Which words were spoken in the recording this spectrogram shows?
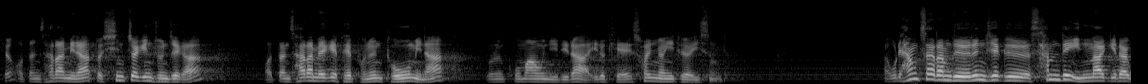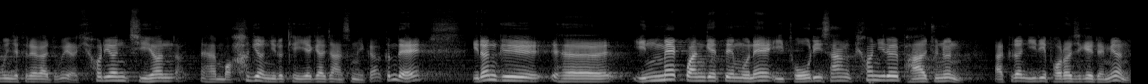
그렇죠? 어떤 사람이나 또 신적인 존재가 어떤 사람에게 베푸는 도움이나 또는 고마운 일이라 이렇게 설명이 되어 있습니다. 우리 한국 사람들은 이제 그 3대 인막이라고 이제 그래 가지고요 혈연, 지연, 아, 뭐 학연 이렇게 얘기하지 않습니까? 근데 이런 그 어, 인맥 관계 때문에 이 도리상 편의를 봐주는 아, 그런 일이 벌어지게 되면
